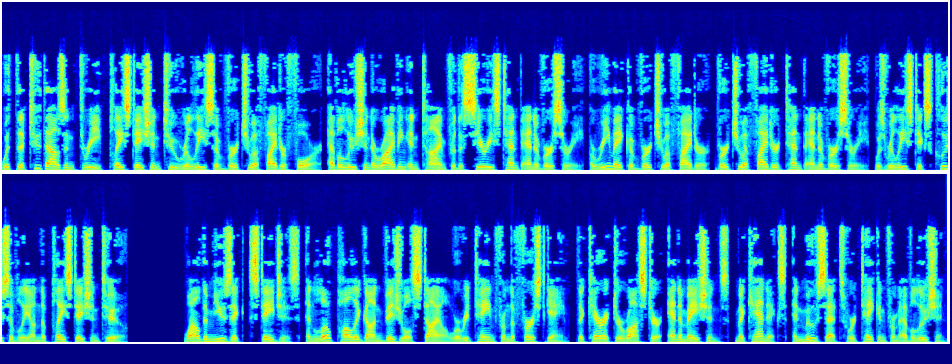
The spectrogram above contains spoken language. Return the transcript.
With the 2003 PlayStation 2 release of Virtua Fighter 4, Evolution arriving in time for the series' 10th anniversary, a remake of Virtua Fighter, Virtua Fighter 10th Anniversary, was released exclusively on the PlayStation 2. While the music, stages, and low-polygon visual style were retained from the first game, the character roster, animations, mechanics, and movesets were taken from Evolution.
